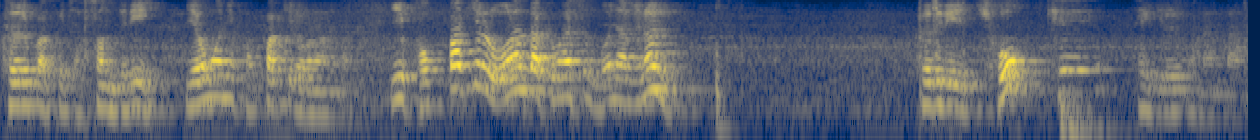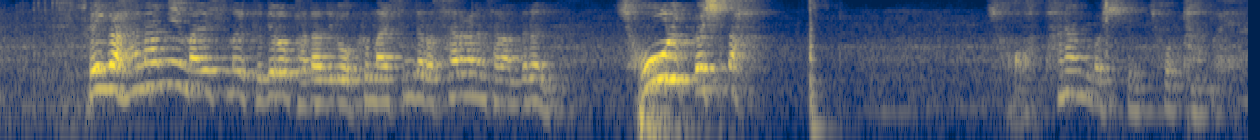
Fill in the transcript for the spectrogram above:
그들과 그 자손들이 영원히 복받기를 원한다. 이 복받기를 원한다 그 말씀 뭐냐면은 그들이 좋게 되기를 원한다. 그러니까 하나님의 말씀을 그대로 받아들이고 그 말씀대로 살아가는 사람들은 좋을 것이다. 좋다는 것이 좋다는 거예요.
